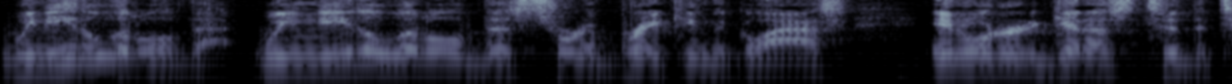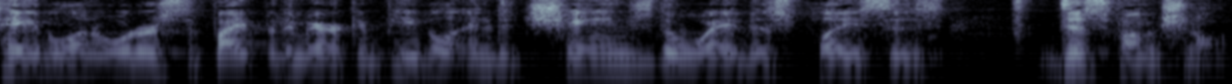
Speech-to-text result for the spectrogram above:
we need a little of that. We need a little of this sort of breaking the glass in order to get us to the table, in order to fight for the American people, and to change the way this place is dysfunctional.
